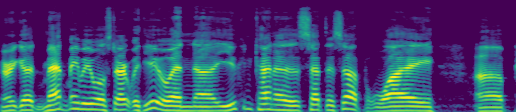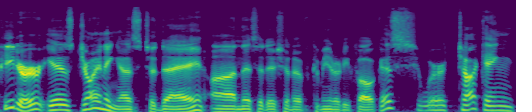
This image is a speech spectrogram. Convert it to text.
Very good. Matt, maybe we'll start with you, and uh, you can kind of set this up why uh, Peter is joining us today on this edition of Community Focus. We're talking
